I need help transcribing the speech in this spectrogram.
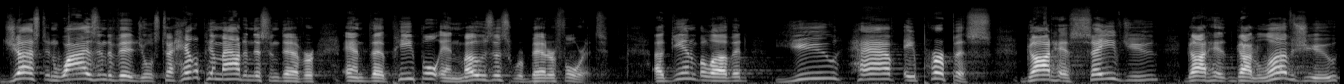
just and wise individuals, to help him out in this endeavor, and the people and Moses were better for it. Again, beloved, you have a purpose. God has saved you. God, has, God loves you.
